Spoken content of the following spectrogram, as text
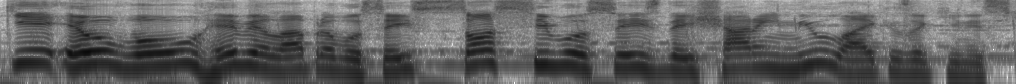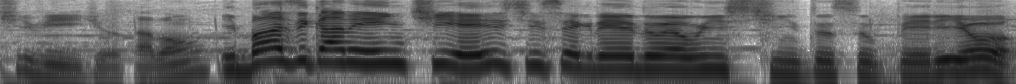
que eu vou revelar pra vocês só se vocês deixarem mil likes aqui neste vídeo, tá bom? E basicamente, este segredo é um instinto superior.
